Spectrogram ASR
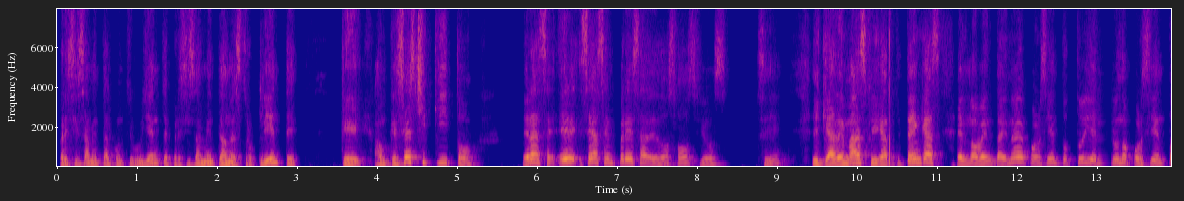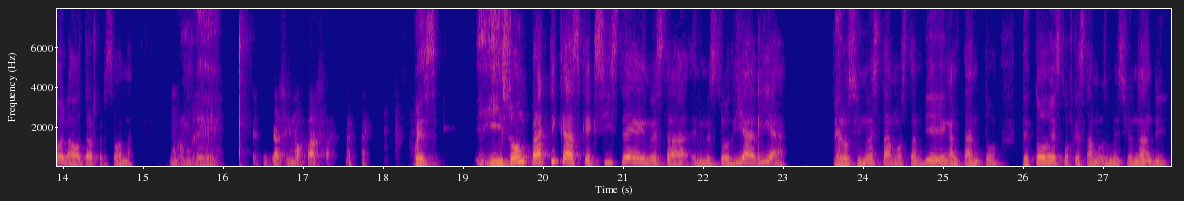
precisamente al contribuyente, precisamente a nuestro cliente, que aunque seas chiquito, eras, eh, seas empresa de dos socios, ¿sí? Y que además, fíjate, tengas el 99% tú y el 1% la otra persona. Hombre. Eso casi no pasa. Pues y son prácticas que existen en, nuestra, en nuestro día a día, pero si no estamos también al tanto de todo esto que estamos mencionando y,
